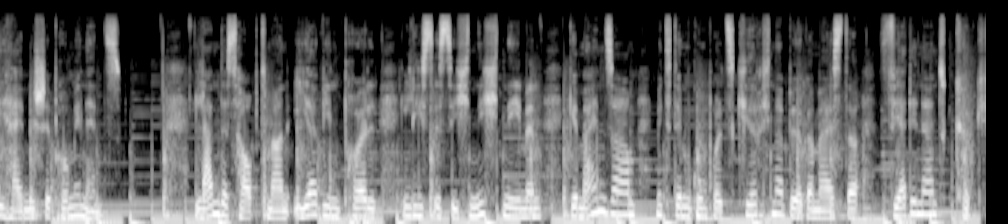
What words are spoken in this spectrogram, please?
die heimische Prominenz. Landeshauptmann Erwin Pröll ließ es sich nicht nehmen, gemeinsam mit dem Gumpolskirchner Bürgermeister Ferdinand Köck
